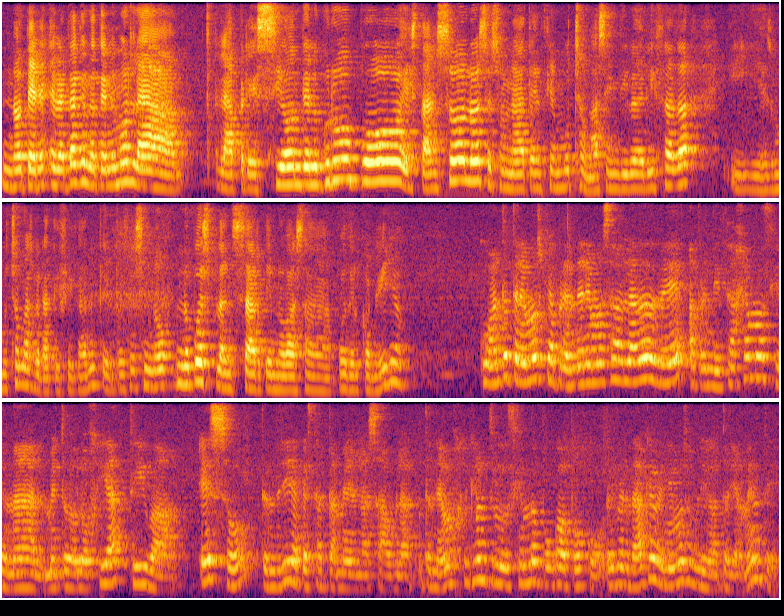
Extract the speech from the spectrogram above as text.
No es verdad que no tenemos la, la presión del grupo, están solos, es una atención mucho más individualizada y es mucho más gratificante. Entonces no, no puedes pensar que no vas a poder con ello. ¿Cuánto tenemos que aprender? Hemos hablado de aprendizaje emocional, metodología activa. Eso tendría que estar también en las aulas. Tendríamos que irlo introduciendo poco a poco. Es verdad que venimos obligatoriamente,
